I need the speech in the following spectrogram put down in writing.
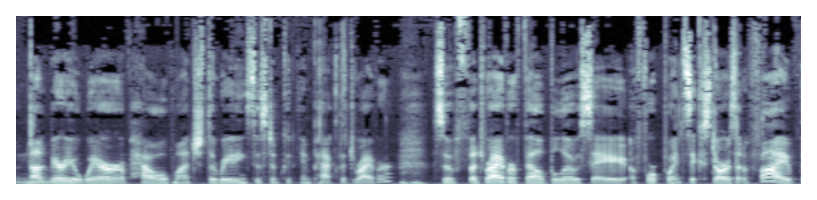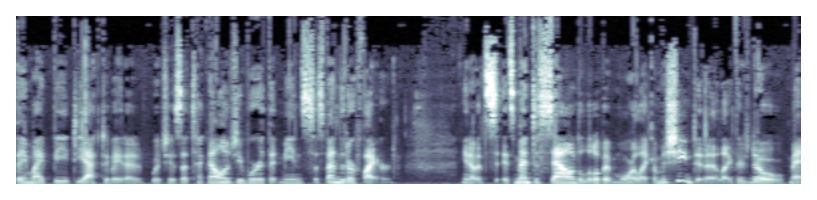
not very aware of how much the rating system could impact the driver. Mm-hmm. So if a driver fell below, say, a 4.6 stars out of 5, they might be deactivated, which is a technology word that means suspended or fired. You know, it's it's meant to sound a little bit more like a machine did it. Like there's no ma-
